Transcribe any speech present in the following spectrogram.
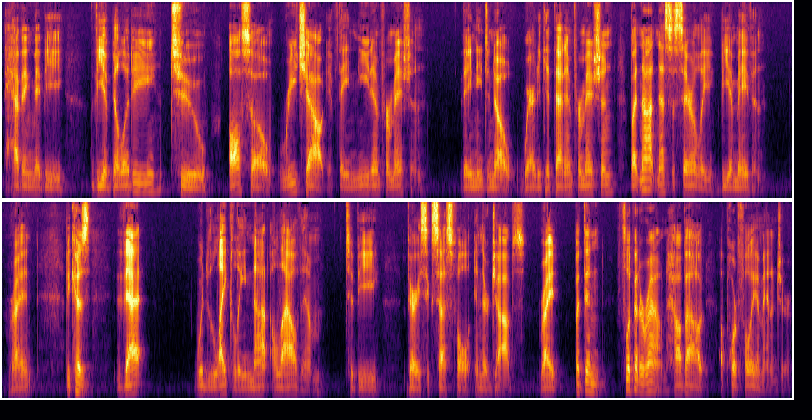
having maybe the ability to also reach out if they need information. They need to know where to get that information, but not necessarily be a maven, right? Because that would likely not allow them to be very successful in their jobs, right? But then flip it around. How about a portfolio manager,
